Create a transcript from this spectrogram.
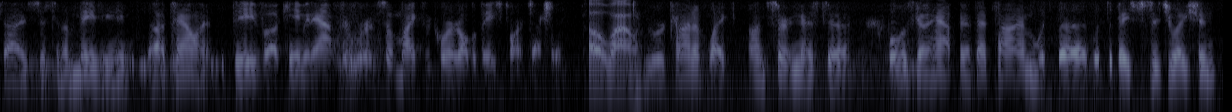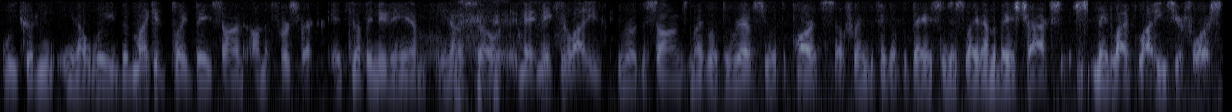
guy is just an amazing uh, talent. Dave uh, came in afterwards, so Mike recorded all the bass parts, actually. Oh, wow. We were kind of like uncertain as to what was going to happen at that time with the with the bass situation. We couldn't, you know, we But Mike had played bass on on the first record. It's nothing new to him, you know. So it, ma- makes it a lot easier. He wrote the songs. Mike wrote the riffs. He wrote the parts. So for him to pick up the bass and just lay down the bass tracks, it just made life a lot easier for us.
